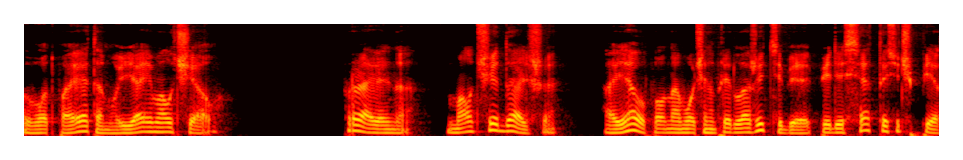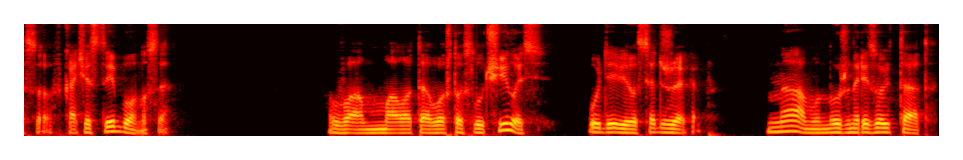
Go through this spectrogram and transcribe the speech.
Вот поэтому я и молчал. Правильно, молчи дальше, а я уполномочен предложить тебе 50 тысяч песо в качестве бонуса. Вам мало того, что случилось, – удивился Джекоб. «Нам нужен результат.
